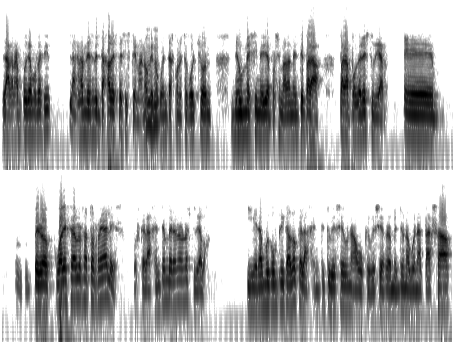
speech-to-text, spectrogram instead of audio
la gran podríamos decir la gran desventaja de este sistema no que no cuentas con ese colchón de un mes y medio aproximadamente para para poder estudiar. Eh, pero ¿cuáles eran los datos reales? Pues que la gente en verano no estudiaba. Y era muy complicado que la gente tuviese una o que hubiese realmente una buena tasa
